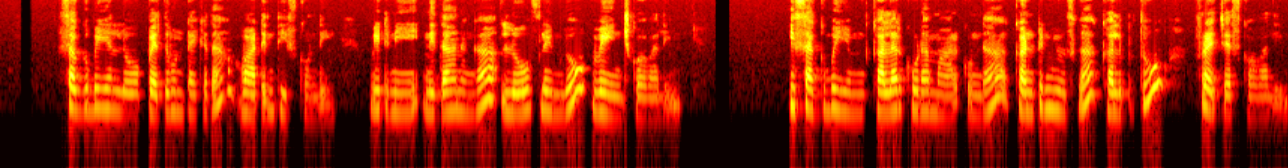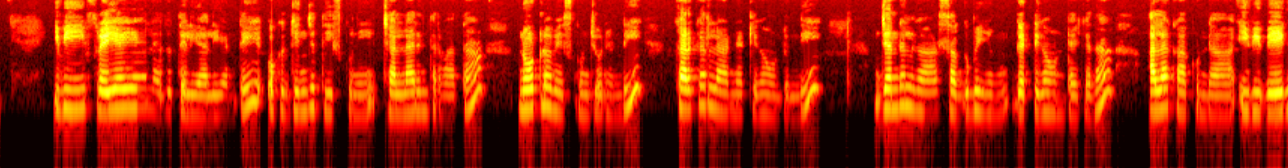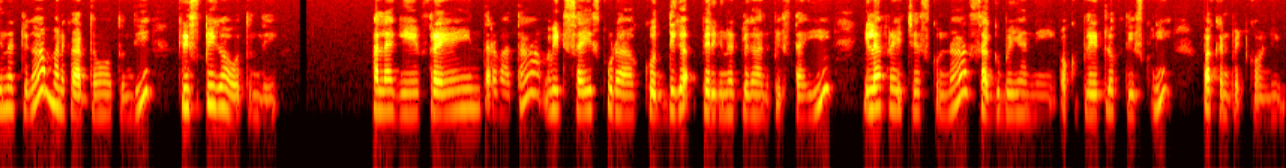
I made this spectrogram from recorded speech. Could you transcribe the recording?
సగ్గు బియ్యంలో పెద్ద ఉంటాయి కదా వాటిని తీసుకోండి. వీటిని నిదానంగా లో ఫ్లేమ్లో వేయించుకోవాలి. ఈ సగ్గు బియ్యం కలర్ కూడా మారకుండా కంటిన్యూస్గా కలుపుతూ ఫ్రై చేసుకోవాలి. ఇవి ఫ్రై అయ్యే లేదో తెలియాలి అంటే ఒక గింజ తీసుకుని చల్లారిన తర్వాత నోట్లో వేసుకుని చూడండి. కరకరలాడినట్లుగా ఉంటుంది. జనరల్గా సగ్గుబియ్యం గట్టిగా ఉంటాయి కదా అలా కాకుండా ఇవి వేగినట్లుగా మనకు అర్థమవుతుంది క్రిస్పీగా అవుతుంది. అలాగే ఫ్రై అయిన తర్వాత వీటి సైజ్ కూడా కొద్దిగా పెరిగినట్లుగా అనిపిస్తాయి. ఇలా ఫ్రై చేసుకున్న సగ్గు బియ్యాన్ని ఒక ప్లేట్లోకి తీసుకుని పక్కన పెట్టుకోండి.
